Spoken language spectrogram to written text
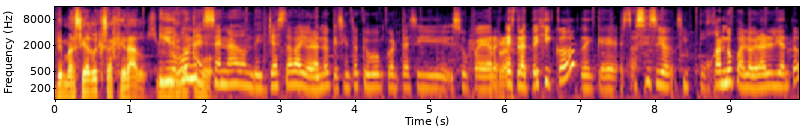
demasiado exagerados. Y hubo una como- escena donde ya estaba llorando que siento que hubo un corte así súper estratégico de que está así, así, así pujando para lograr el llanto.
